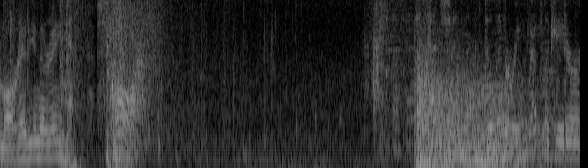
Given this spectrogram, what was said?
I'm already in the ring. Score! Attention, delivering replicator.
